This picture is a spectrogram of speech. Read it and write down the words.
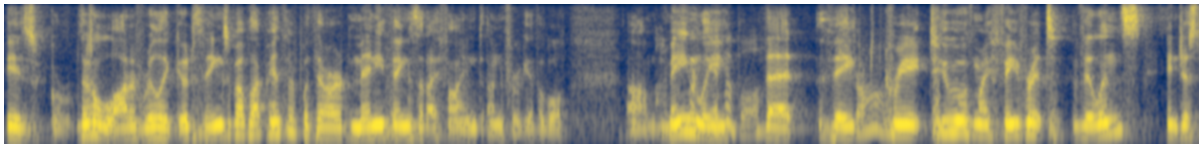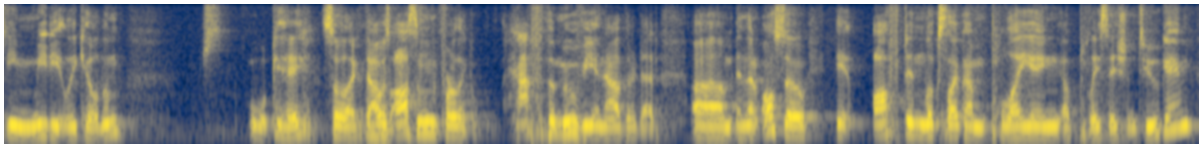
is gr- there's a lot of really good things about Black Panther, but there are many things that I find unforgivable. Um, mainly that they Strong. create two of my favorite villains and just immediately kill them. Just, okay, so like that was awesome for like half the movie, and now they're dead. Um, and then also, it often looks like I'm playing a PlayStation 2 game.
